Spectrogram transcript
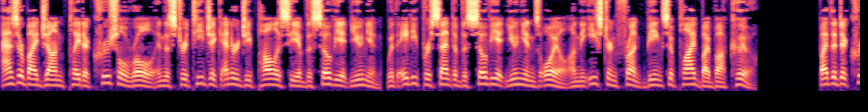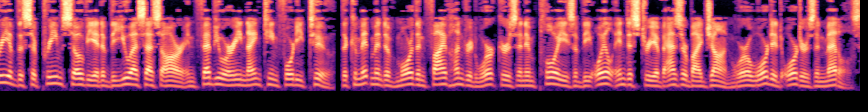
Azerbaijan played a crucial role in the strategic energy policy of the Soviet Union, with 80% of the Soviet Union's oil on the Eastern Front being supplied by Baku. By the decree of the Supreme Soviet of the USSR in February 1942, the commitment of more than 500 workers and employees of the oil industry of Azerbaijan were awarded orders and medals.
